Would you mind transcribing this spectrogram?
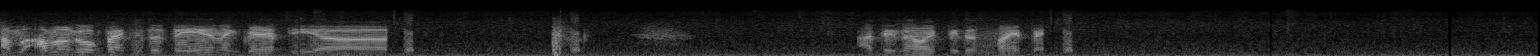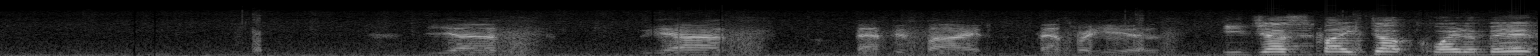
I'm, I'm gonna go back to the van and grab the, uh... I think that might be the sniper. Yes, yes, that's his side. That's where he is. He just spiked up quite a bit.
